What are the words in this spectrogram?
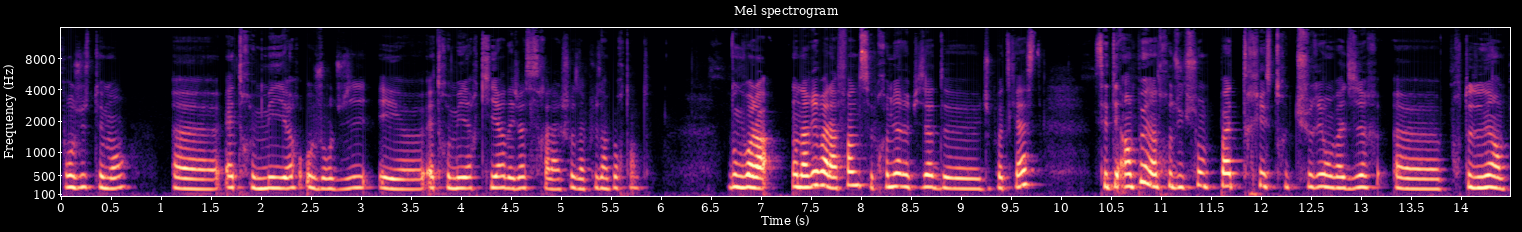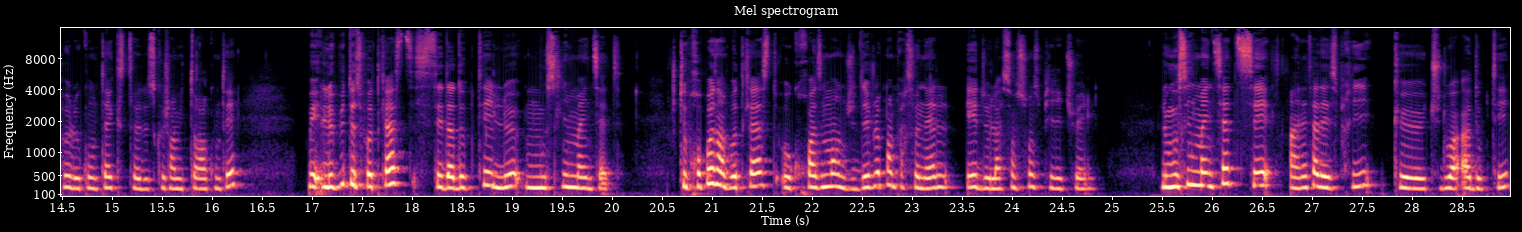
pour justement euh, être meilleur aujourd'hui et euh, être meilleur qu'hier. Déjà, ce sera la chose la plus importante. Donc voilà, on arrive à la fin de ce premier épisode euh, du podcast. C'était un peu une introduction pas très structurée, on va dire, pour te donner un peu le contexte de ce que j'ai envie de te raconter. Mais le but de ce podcast, c'est d'adopter le Muslim Mindset. Je te propose un podcast au croisement du développement personnel et de l'ascension spirituelle. Le Muslim Mindset, c'est un état d'esprit que tu dois adopter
